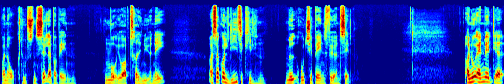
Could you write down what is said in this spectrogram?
hvornår Knudsen selv er på banen. Hun må jo optræde i ny og næ. Og så gå lige til kilden. Mød rutsjebaneføreren selv. Og nu anmeldte jeg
